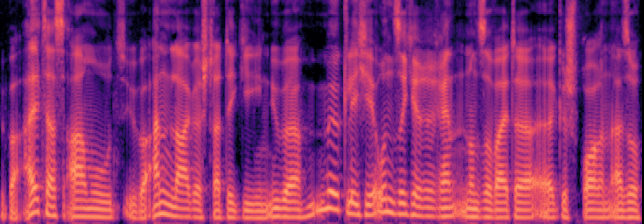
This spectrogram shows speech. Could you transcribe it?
über Altersarmut, über Anlagestrategien, über mögliche unsichere Renten und so weiter äh, gesprochen. Also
